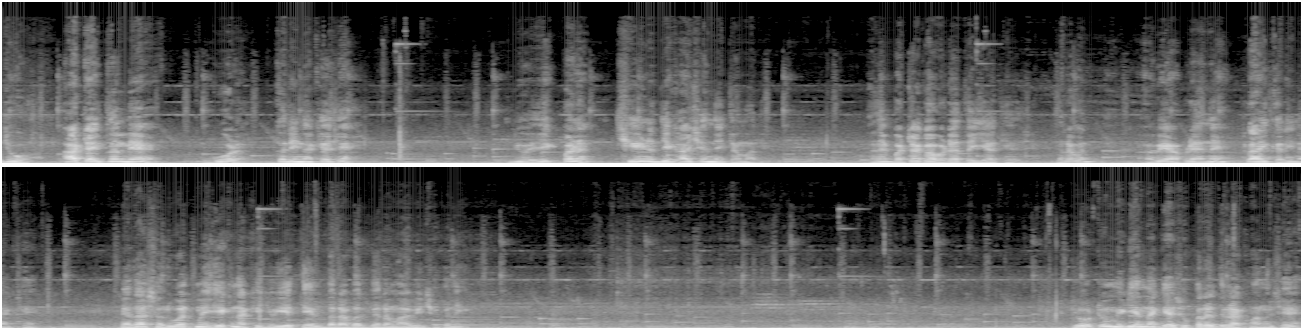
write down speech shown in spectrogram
જુઓ, આ ટાઈપના મેં ગોળ કરી નાખ્યા છે. જુઓ, એક પણ છીણ દેખાશે નહીં તમારે. અને બટાકા વડા તૈયાર થયા છે. બરાબર? હવે આપણે એને ફ્રાય કરી નાખીએ. પહેલાં શરૂઆતમાં એક નાખી જોઈએ, તેલ બરાબર ગરમ આવી છે કે નહીં? જો ટુ મીડિયમના ગેસ ઉપર જ રાખવાનું છે.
